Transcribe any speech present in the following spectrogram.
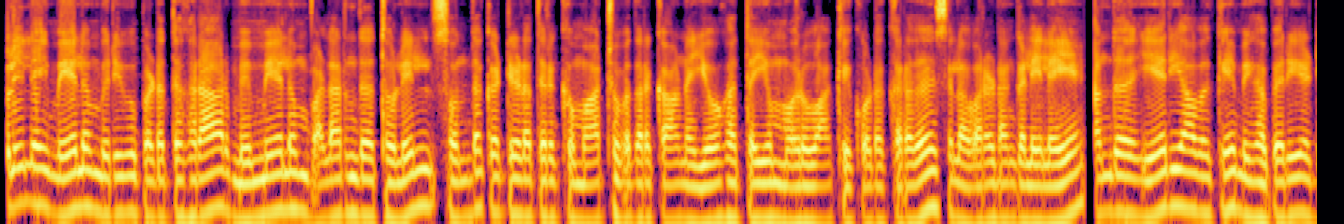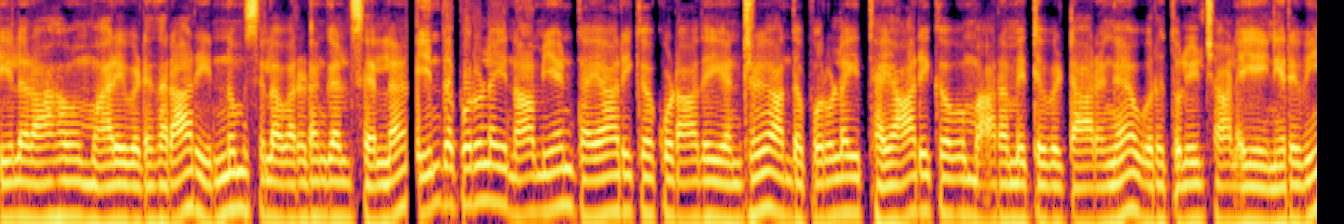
தொழிலை மேலும் விரிவுபடுத்துகிறார். மெம்மேலும் வளர்ந்த தொழில் சொந்த கட்டிடத்திற்கு மாற்றுவதற்கான யோகத்தையும் உருவாக்கி கொடுக்கிறது. சில வருடங்களிலேயே அந்த ஏரியாவுக்கே மிகப்பெரிய டீலராகவும் மாறிவிடுகிறார். இன்னும் சில வருடங்கள் செல்ல இந்த பொருளை நாம் ஏன் தயாரிக்க கூடாது என்று அந்த பொருளை தயாரிக்கவும் ஆரம்பித்து விட்டாருங்க. ஒரு தொழிற்சாலையை நிறுவி.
